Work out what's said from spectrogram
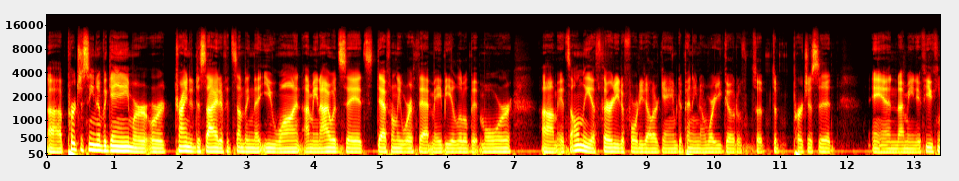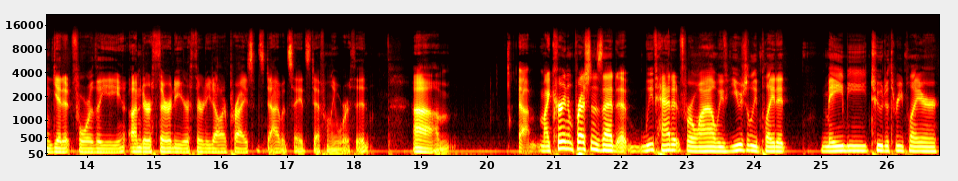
uh, purchasing of a game or, or trying to decide if it's something that you want. I mean, I would say it's definitely worth that, maybe a little bit more. Um, it's only a 30 to $40 game, depending on where you go to, to, to purchase it. And I mean, if you can get it for the under 30 or $30 price, it's, I would say it's definitely worth it. Um, uh, my current impression is that uh, we've had it for a while. We've usually played it maybe two to three player.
